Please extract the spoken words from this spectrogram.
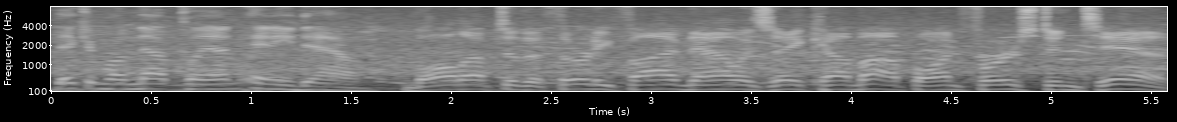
they can run that play on any down. Ball up to the 35 now as they come up on first and 10.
